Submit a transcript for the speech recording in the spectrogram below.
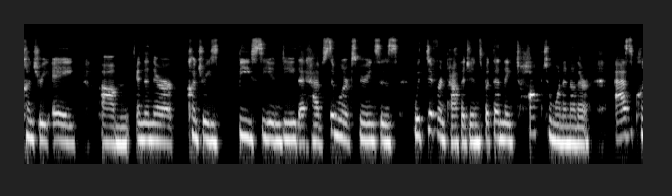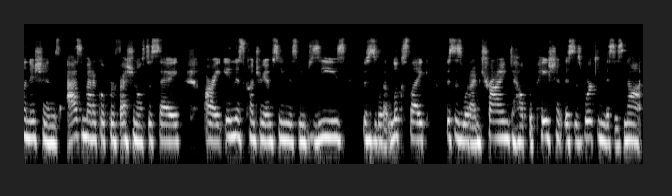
country a um, and then there are countries b c and d that have similar experiences with different pathogens but then they talk to one another as clinicians as medical professionals to say all right in this country i'm seeing this new disease this is what it looks like. This is what I'm trying to help the patient. This is working. This is not.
